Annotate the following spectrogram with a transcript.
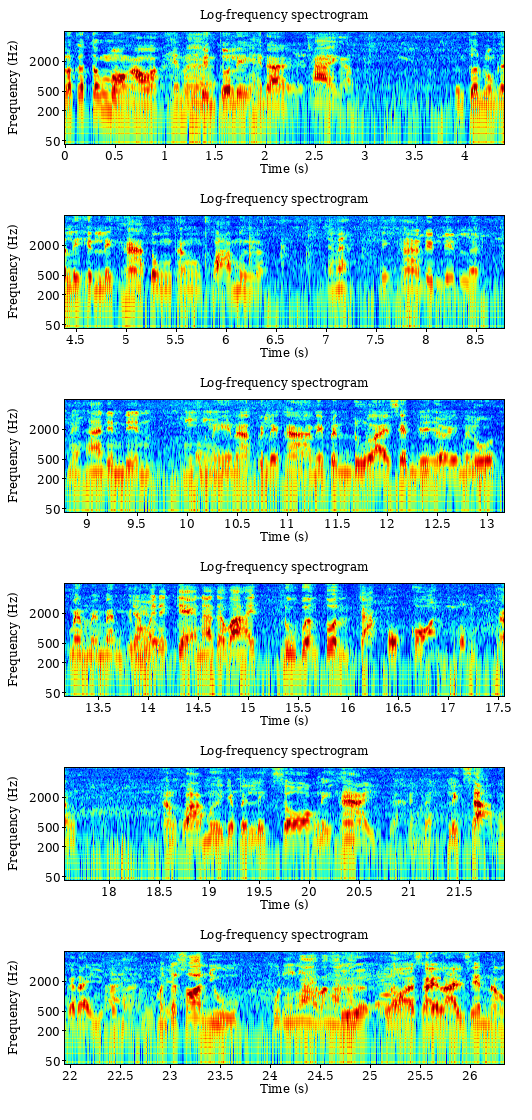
แล้วก็ต้องมองเอาอะให้มันเออ เป็นตัวเลขให้ได้ใช่ครับ เบื้องต้นผมก็เลยเห็นเลขห้าตรงทางขวามืออะใช่ไหมเลขห้าเด่นๆเลย เลขห้าเด่นเด่นๆนี่ตรงนี้นะเป็นเลขห้าอันนี้เป็นดูลายเส้นเฉยๆไม่รู้แม่นไม่แม่นคือยังไม่รู้ได้แกะนะ แต่ว่าให้ดูเบื้องต้นจากปกก่อน ตรงทาง ทางขวามือจะเป็นเลขสองเลขห้าอีกอะเห็นไหมเลขสามก็ได้อยู่ประมาณนี้มันจะซ่อนอยู่พูดง่ายๆว่างั้นคือน่ะเราอาศัยลายเส้นเอา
